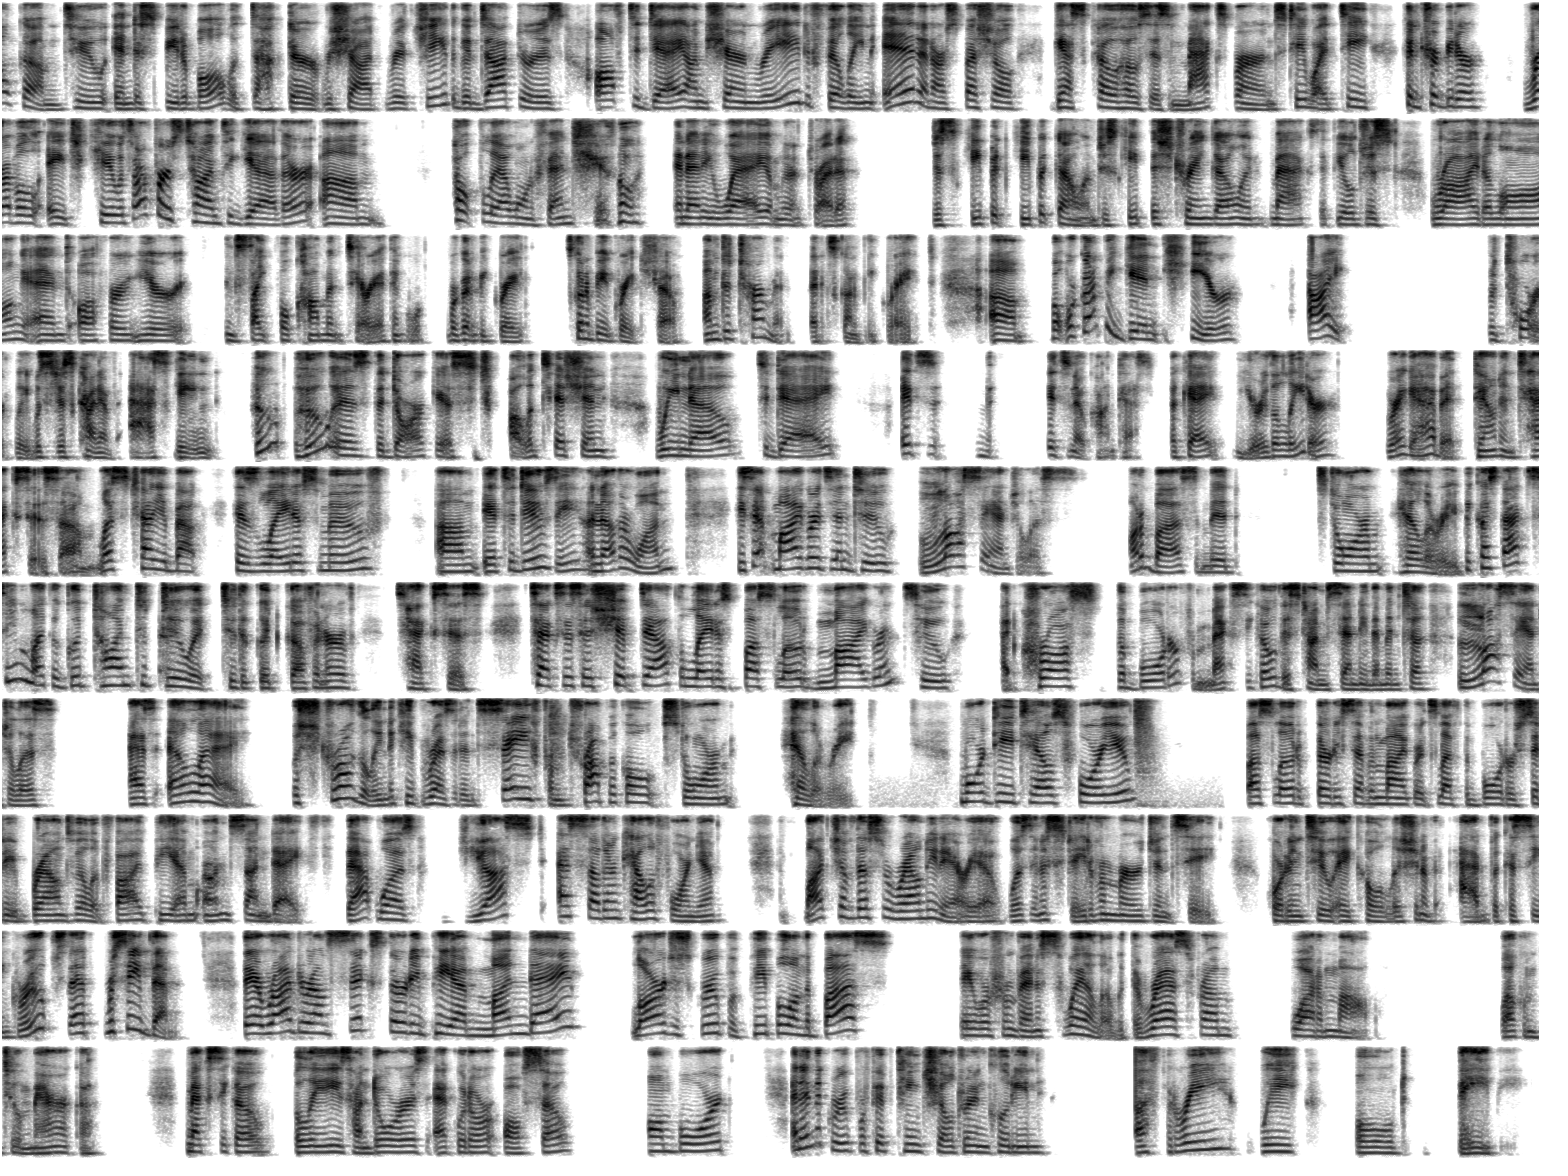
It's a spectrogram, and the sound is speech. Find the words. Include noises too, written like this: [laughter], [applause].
Welcome to Indisputable with Dr. Rashad Richey. The good doctor is off today. I'm Sharon Reed filling in, and our special guest co host is Max Burns, TYT contributor, Rebel HQ. It's our first time together. Um, hopefully, I won't offend [laughs] you in any way. I'm going to try to just keep it keep it going. Just keep this train going, Max. If you'll just ride along and offer your insightful commentary, I think we're, we're going to be great. Going to be a great show. I'm determined that it's going to be great. Um, but we're going to begin here. I rhetorically was just kind of asking who who is the darkest politician we know today? It's it's no contest. Okay, you're the leader, Greg Abbott down in Texas. Um, let's tell you about his latest move. Um, it's a doozy, another one. He sent migrants into Los Angeles on a bus amid Storm Hilary because that seemed like a good time to do it to the good governor of Texas. Texas has shipped out the latest busload of migrants who had crossed the border from Mexico, this time sending them into Los Angeles as LA was struggling to keep residents safe from tropical storm Hilary. More details for you. Busload of 37 migrants left the border city of Brownsville at 5 p.m. on Sunday. That was just as Southern California and much of the surrounding area was in a state of emergency, according to a coalition of advocacy groups that received them. They arrived around 6:30 p.m. Monday. Largest group of people on the bus, they were from Venezuela, with the rest from Guatemala. Welcome to America. Mexico, Belize, Honduras, Ecuador also on board. And in the group were 15 children, including a three week old baby.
